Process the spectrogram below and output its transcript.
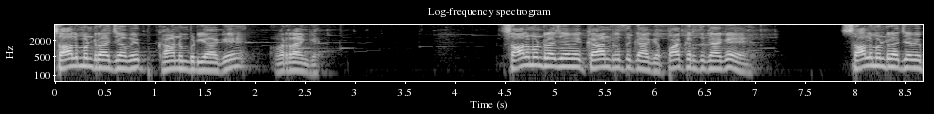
சாலமன் ராஜாவை காணும்படியாக வர்றாங்க. சாலமன் ராஜாவை காண்றதுக்காக பார்க்குறதுக்காக சாலமன் ராஜாவை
